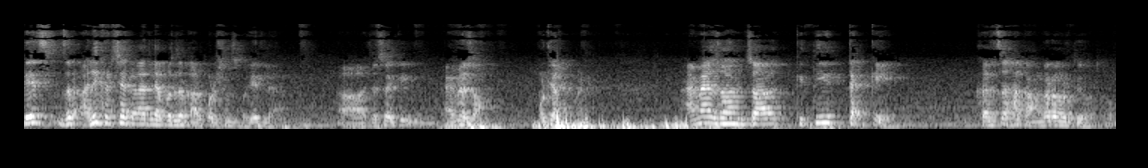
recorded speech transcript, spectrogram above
तेच जर अलीकडच्या काळातले आपण जर कॉर्पोरेशन्स बघितल्या जसं की अमेझॉन मोठ्या कंपन्या अमेझॉनचा किती टक्के खर्च हा कामगारावरती होतो?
